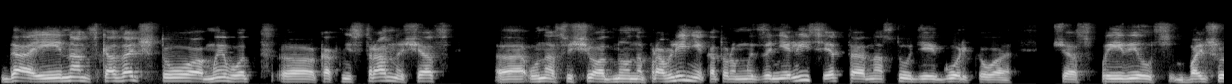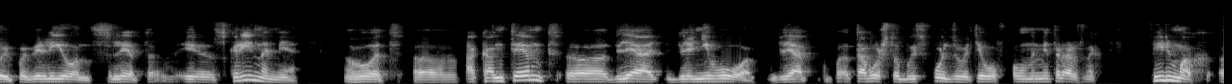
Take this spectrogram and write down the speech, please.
Да, и надо сказать, что мы вот, э, как ни странно, сейчас э, у нас еще одно направление, которым мы занялись, это на студии Горького сейчас появился большой павильон с LED-скринами, вот. Э, а контент э, для, для него, для того, чтобы использовать его в полнометражных фильмах, э,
